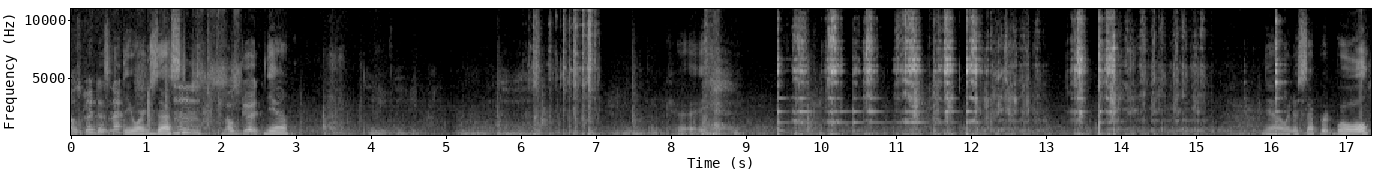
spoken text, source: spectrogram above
Smells good, doesn't it? The orange zest. Mm, smells good. Yeah. Okay. Now, in a separate bowl,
